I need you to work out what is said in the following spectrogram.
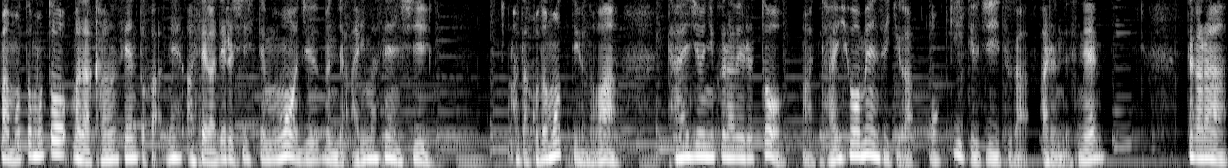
もともとまだ感染とかね汗が出るシステムも十分じゃありませんしまた子供っていうのは体重に比べると、まあ、体表面積が大きいという事実があるんですね。だから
